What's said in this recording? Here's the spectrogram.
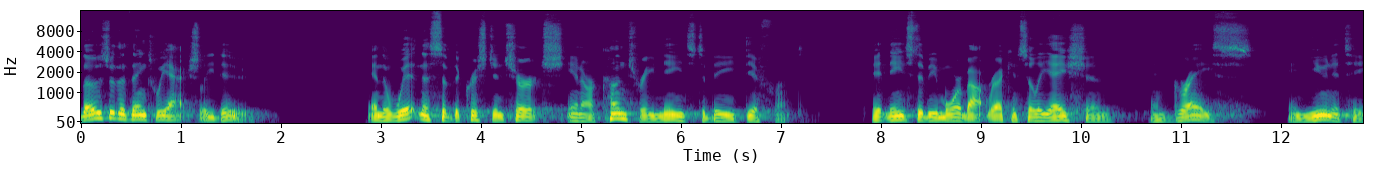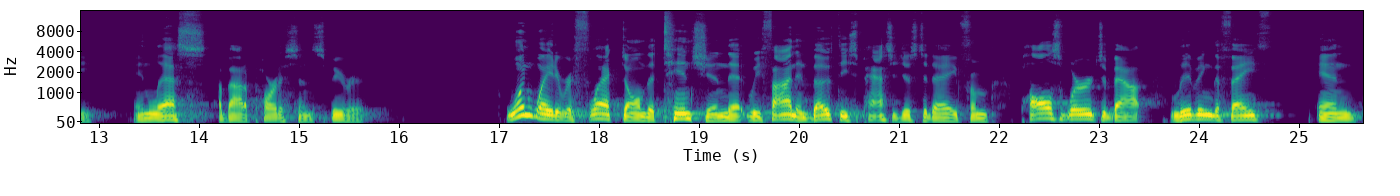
those are the things we actually do. And the witness of the Christian church in our country needs to be different. It needs to be more about reconciliation and grace and unity and less about a partisan spirit. One way to reflect on the tension that we find in both these passages today from Paul's words about living the faith and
